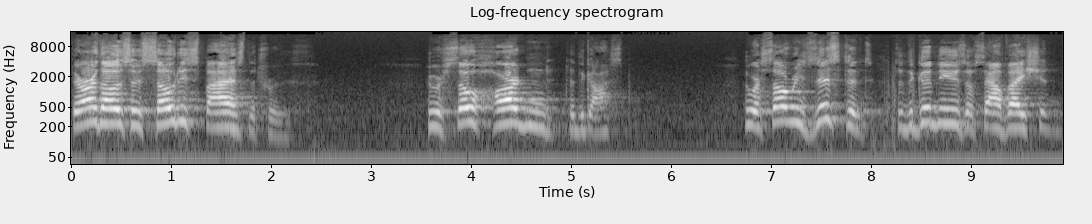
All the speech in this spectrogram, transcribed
There are those who so despise the truth, who are so hardened to the gospel, who are so resistant to the good news of salvation,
